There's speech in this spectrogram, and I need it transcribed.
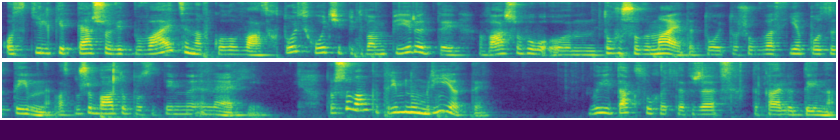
Оскільки те, що відбувається навколо вас, хтось хоче підвампірити вашого, того, що ви маєте, то, що у вас є позитивне, у вас дуже багато позитивної енергії. Про що вам потрібно мріяти? Ви і так слухайте вже така людина.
